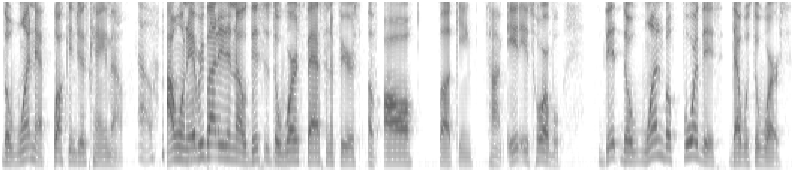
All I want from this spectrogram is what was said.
The one that fucking just came out. Oh. I want everybody to know this is the worst Fast and the Furious of all fucking time. It is horrible. The, the one before this that was the worst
